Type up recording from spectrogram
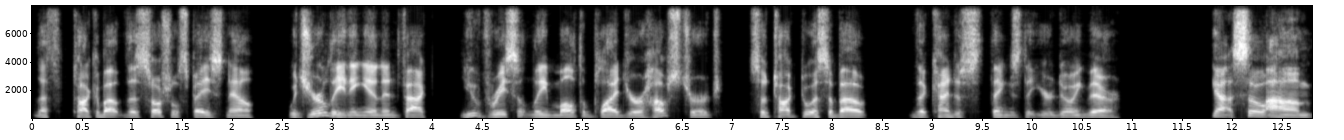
let's talk about the social space now, which you're leading in. In fact, you've recently multiplied your house church. So talk to us about the kind of things that you're doing there. Yeah. So um,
